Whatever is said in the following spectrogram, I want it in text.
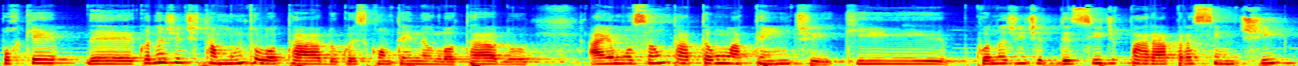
Porque é, quando a gente está muito lotado, com esse container lotado, a emoção está tão latente que quando a gente decide parar para sentir,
